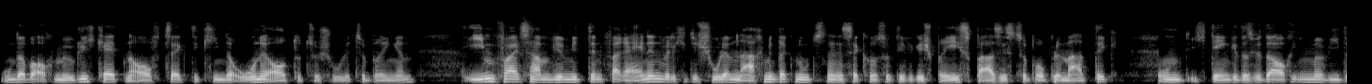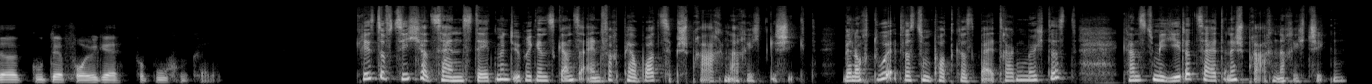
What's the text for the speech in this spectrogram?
und aber auch Möglichkeiten aufzeigt, die Kinder ohne Auto zur Schule zu bringen. Ebenfalls haben wir mit den Vereinen, welche die Schule am Nachmittag nutzen, eine sehr konstruktive Gesprächsbasis zur Problematik. Und ich denke, dass wir da auch immer wieder gute Erfolge verbuchen können. Christoph Zich hat sein Statement übrigens ganz einfach per WhatsApp-Sprachnachricht geschickt. Wenn auch du etwas zum Podcast beitragen möchtest, kannst du mir jederzeit eine Sprachnachricht schicken.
